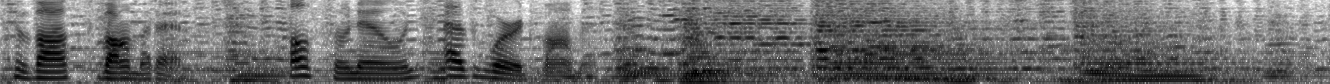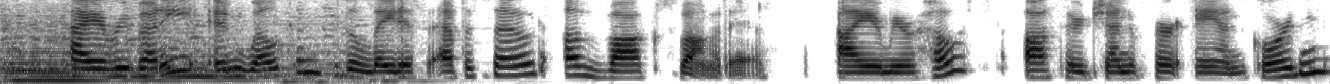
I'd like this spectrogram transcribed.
to Vox Vomitus, also known as Word Vomit. Hi, everybody, and welcome to the latest episode of Vox Vomitus. I am your host, author Jennifer Anne Gordon,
